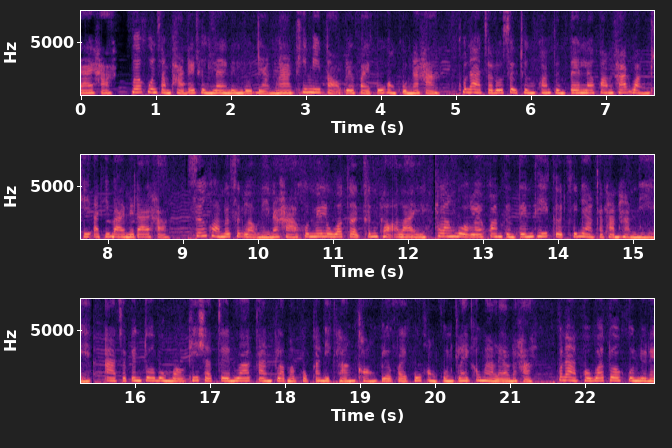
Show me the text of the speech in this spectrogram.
ได้ค่ะ เมื่อคุณสัมผัสได้ถึงแรงดึงดูดอย่างมาก ที่มีต่อเปลวไฟคู่ของคุณนะคะ คุณอาจจะรู้สึกถึงความตื่นเต้นและความคาดหวังที่อธิบายไม่ได้ค่ะ ซึ่งความรู้สึกเหล่านี้นะคะ คุณไม่รู้ว่าเกิดขึ้นเพราะอะไร พลังบวกและความตื่นเต้นที่เกิดขึ้นอย่างกระทันหันนี้ อาจจะเป็นตัวบ่งบอกที่ชัดเจนว่าการกลับมาพบกันอีกครั้งของเปลวไฟคู่ของคุณใกล้เข้ามาแล้วนะคะคุณอาจพบว่าตัวคุณอยู่ใน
